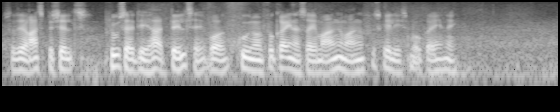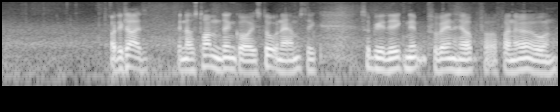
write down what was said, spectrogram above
Så det er ret specielt. Plus at det har et delta, hvor Gudenåen forgrener sig i mange, mange forskellige små grene. Ikke? Og det er klart, at når strømmen den går i stå nærmest, ikke, så bliver det ikke nemt for vandet heroppe fra, fra Nørreåen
